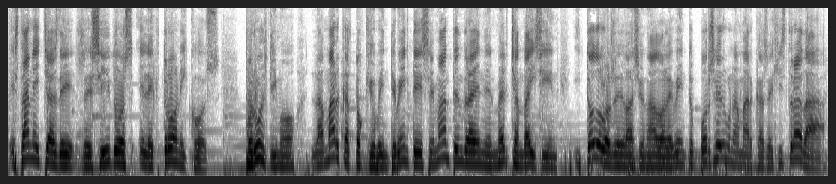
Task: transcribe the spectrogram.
están hechas de residuos electrónicos. Por último, la marca Tokio 2020 se mantendrá en el merchandising y todo lo relacionado al evento por ser una marca registrada.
